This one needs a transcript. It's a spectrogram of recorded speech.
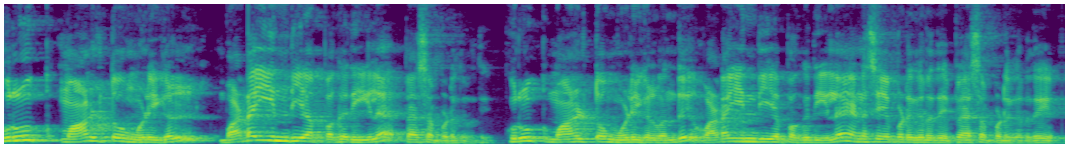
குரூக் மால்டோ மொழிகள் வட இந்தியா பகுதியில் பேசப்படுகிறது. குரூக் மால்டோ மொழிகள் வந்து வட இந்திய பகுதியில் என்ன செய்யப்படுகிறது? பேசப்படுகிறது.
